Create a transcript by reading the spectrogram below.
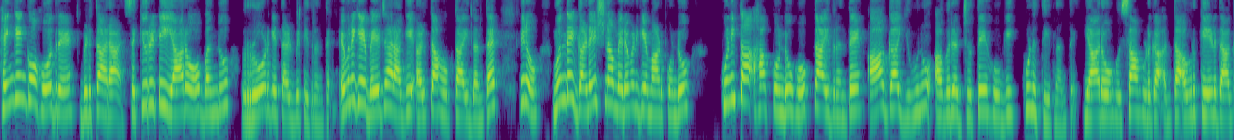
ಹೆಂಗೆಂಗೋ ಹೋದ್ರೆ ಬಿಡ್ತಾರ? ಸೆಕ್ಯೂರಿಟಿ ಯಾರೋ ಬಂದು ರೋಡ್ಗೆ ತಳ್ಬಿಟ್ಟಿದ್ರಂತೆ. ಇವನಿಗೆ ಬೇಜಾರಾಗಿ ಅಳ್ತಾ ಹೋಗ್ತಾ ಇದ್ದಂತೆ. ಇನ್ನು ಮುಂದೆ ಗಣೇಶನ ಮೆರವಣಿಗೆ ಮಾಡಿಕೊಂಡು ಕುಣಿತ ಹಾಕೊಂಡು ಹೋಗ್ತಾ ಇದ್ರಂತೆ, ಆಗ ಇವನು ಅವರ ಜೊತೆ ಹೋಗಿ ಕುಣಿತಿದ್ನಂತೆ. ಯಾರೋ ಹೊಸ ಹುಡುಗ ಅಂತ ಅವ್ರು ಕೇಳಿದಾಗ,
